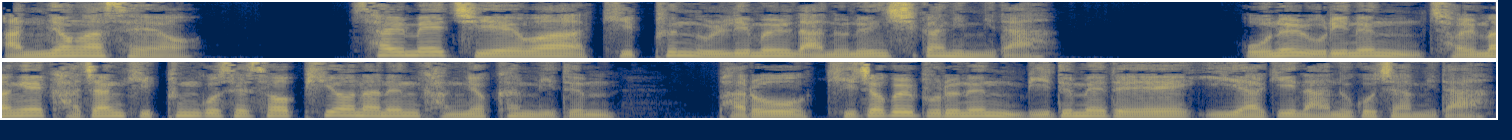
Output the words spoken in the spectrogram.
안녕하세요. 삶의 지혜와 깊은 울림을 나누는 시간입니다. 오늘 우리는 절망의 가장 깊은 곳에서 피어나는 강력한 믿음, 바로 기적을 부르는 믿음에 대해 이야기 나누고자 합니다.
